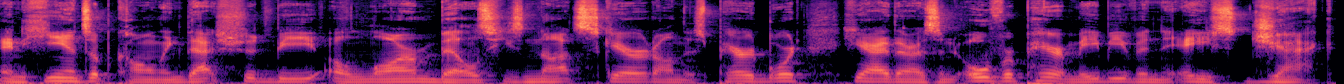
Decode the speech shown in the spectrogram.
And he ends up calling. That should be alarm bells. He's not scared on this paired board. He either has an overpair, maybe even an ace jack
